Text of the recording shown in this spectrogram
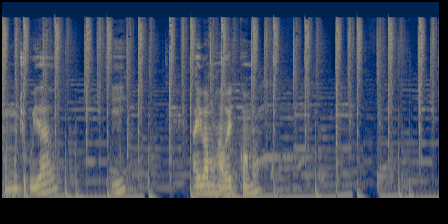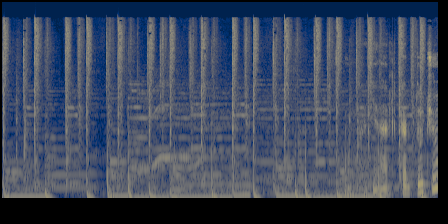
con mucho cuidado y ahí vamos a ver cómo vamos a llenar el cartucho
